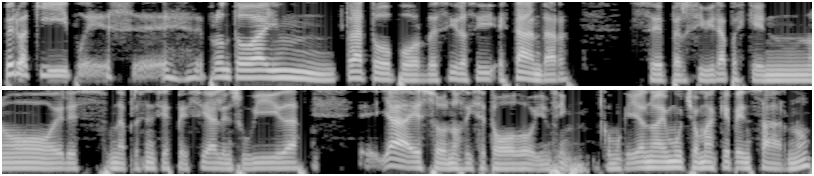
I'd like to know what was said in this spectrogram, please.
Pero aquí, pues, eh, de pronto hay un trato, por decir así, estándar. Se percibirá, pues, que no eres una presencia especial en su vida. Eh, ya eso nos dice todo y, en fin, como que ya no hay mucho más que pensar, ¿no?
